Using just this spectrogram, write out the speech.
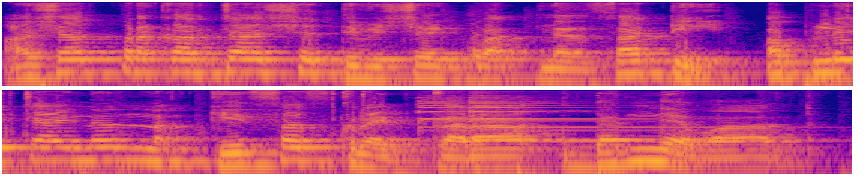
अशाच प्रकारच्या शेतीविषयक बातम्यांसाठी आपले चॅनल नक्की सबस्क्राईब करा. धन्यवाद.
